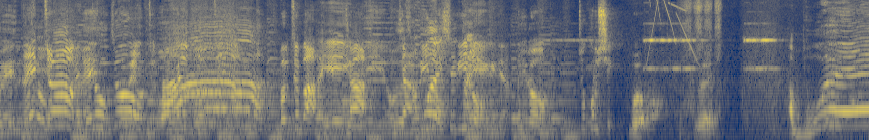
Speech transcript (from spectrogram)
왼쪽, 왼쪽 왼쪽. 아, 멈춰봐. 멈춰봐. 얘 자, 자 위로. 위로. 조금씩. 뭐야? 왜? 아 뭐해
